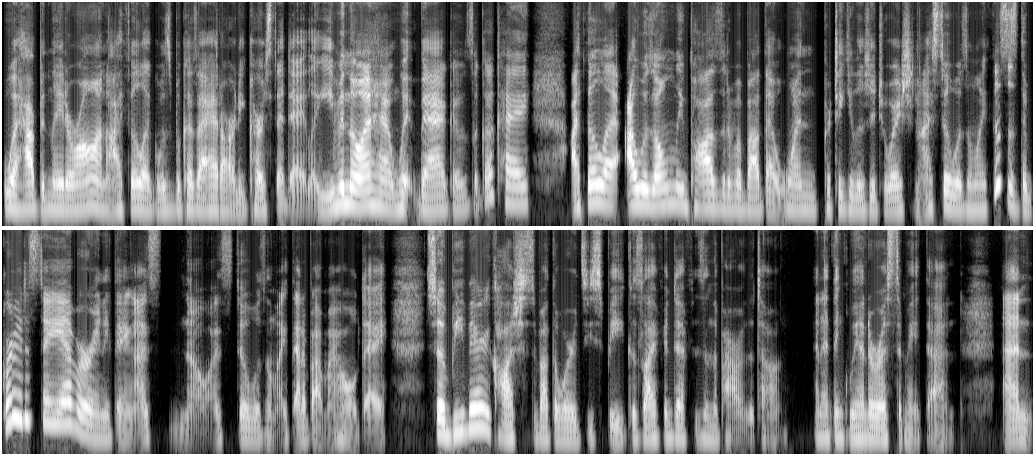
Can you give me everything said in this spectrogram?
what happened later on, I feel like was because I had already cursed that day. Like even though I had went back, I was like, okay. I feel like I was only positive about that one particular situation. I still wasn't like, this is the greatest day ever or anything. I no, I still wasn't like that about my whole day. So be very cautious about the words you speak because life and death is in the power of the tongue. And I think we underestimate that. And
